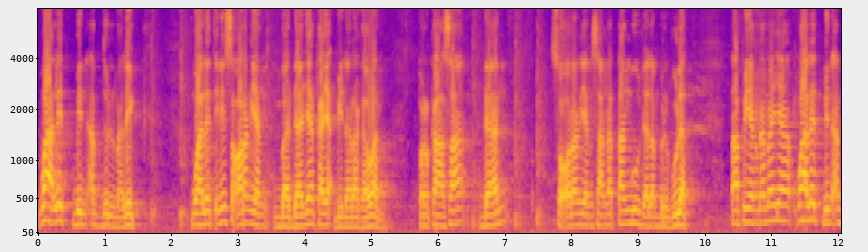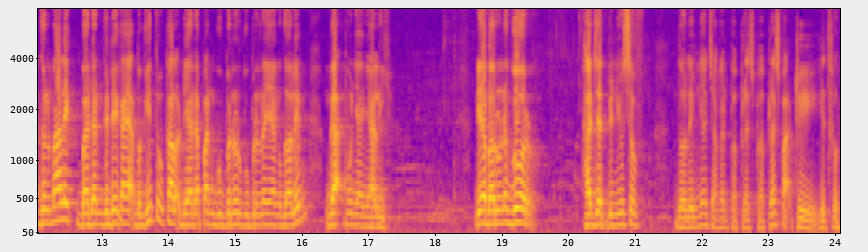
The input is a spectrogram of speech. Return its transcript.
Walid bin Abdul Malik. Walid ini seorang yang badannya kayak binaragawan, perkasa dan seorang yang sangat tangguh dalam bergulat. Tapi yang namanya Walid bin Abdul Malik, badan gede kayak begitu, kalau di hadapan gubernur-gubernur yang zalim, nggak punya nyali. Dia baru negur Hajat bin Yusuf, dolimnya jangan bablas-bablas Pak D gitu.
